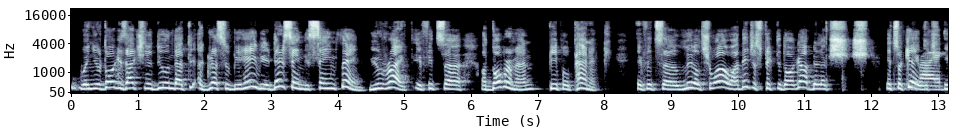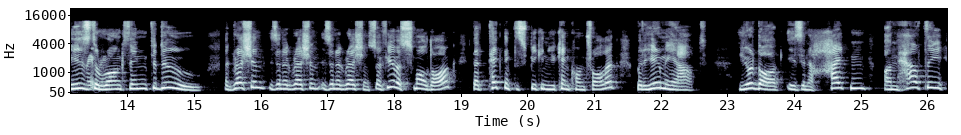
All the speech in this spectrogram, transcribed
when your dog is actually doing that aggressive behavior, they're saying the same thing. You're right. If it's a, a Doberman, people panic. If it's a little Chihuahua, they just pick the dog up. They're like, shh, shh it's okay, right. which is right, the wrong thing to do. Aggression is an aggression is an aggression. So if you have a small dog that technically speaking you can control it, but hear me out your dog is in a heightened, unhealthy,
